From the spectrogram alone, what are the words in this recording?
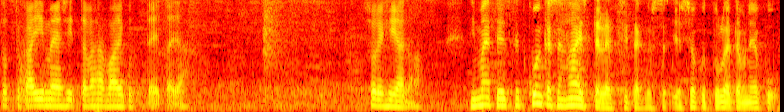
totta kai imeen siitä vähän vaikutteita ja se oli hienoa. Niin mä ajattelin, että kuinka sä haistelet sitä, jos, jos joku tulee tämmöinen joku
